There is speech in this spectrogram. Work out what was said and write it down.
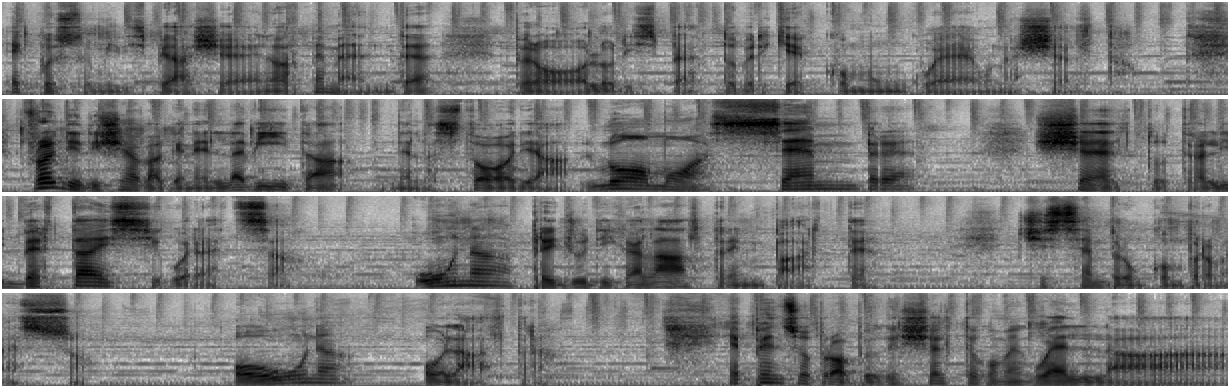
E questo mi dispiace enormemente, però lo rispetto perché è comunque una scelta. Freud diceva che nella vita, nella storia, l'uomo ha sempre scelto tra libertà e sicurezza. Una pregiudica l'altra in parte. C'è sempre un compromesso. O una o l'altra. E penso proprio che scelte come quella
